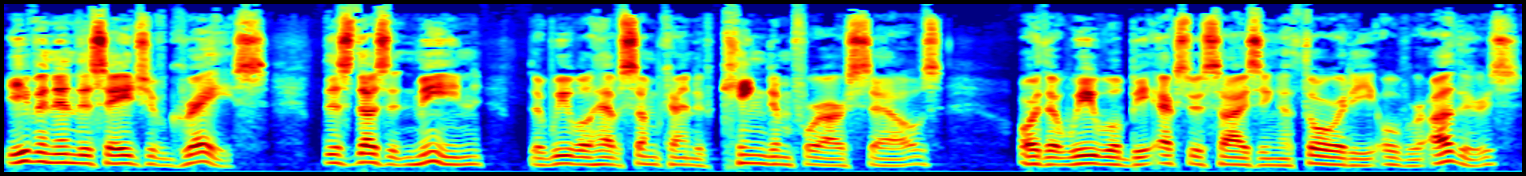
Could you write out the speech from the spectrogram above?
even in this age of grace. This doesn't mean that we will have some kind of kingdom for ourselves or that we will be exercising authority over others.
